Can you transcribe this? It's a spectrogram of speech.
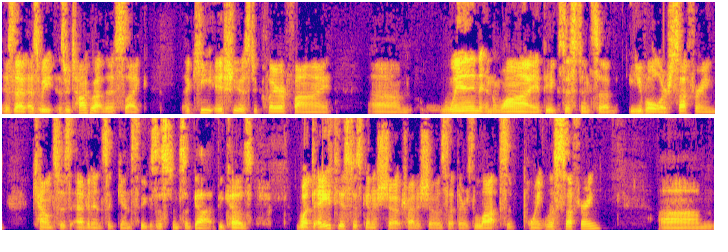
is that as we, as we talk about this, like a key issue is to clarify um, when and why the existence of evil or suffering counts as evidence against the existence of God. Because what the atheist is going to show, try to show is that there's lots of pointless suffering. Um,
